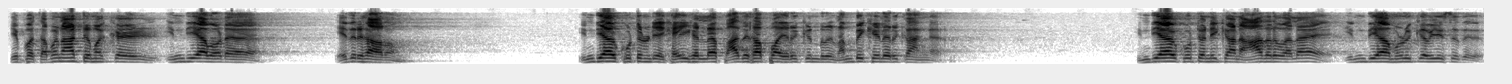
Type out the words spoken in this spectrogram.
இப்ப தமிழ்நாட்டு மக்கள் இந்தியாவோட எதிர்காலம் இந்தியா கூட்டணியுடைய கைகளில் பாதுகாப்பா இருக்குன்ற நம்பிக்கையில் இருக்காங்க. இந்தியா கூட்டணிக்கான ஆதரவால இந்தியா முழுக்க வீசுது.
